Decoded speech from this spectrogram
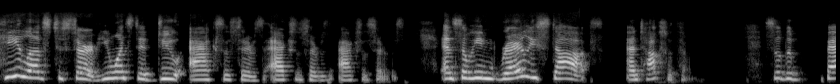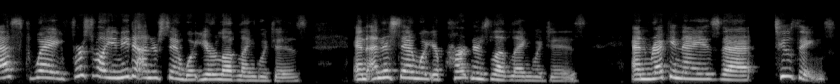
he loves to serve. He wants to do acts of service, acts of service, acts of service. And so he rarely stops and talks with him. So the best way, first of all, you need to understand what your love language is and understand what your partner's love language is and recognize that two things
